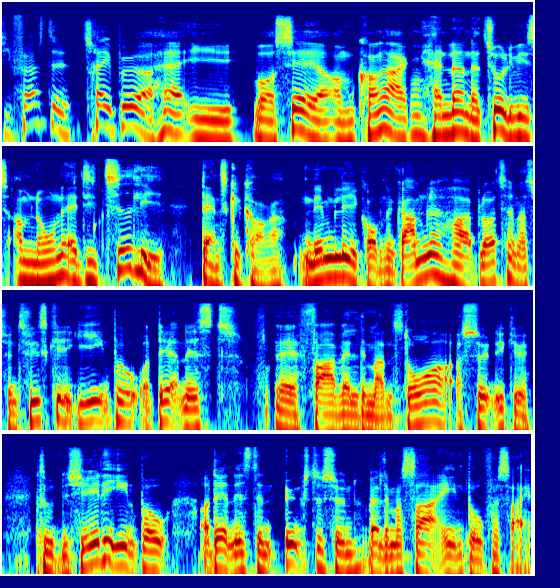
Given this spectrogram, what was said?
De første tre bøger her i vores serie om kongerækken handler naturligvis om nogle af de tidlige danske konger. Nemlig Gorm den Gamle har Blåtand og Svend Sviskæg i en bog, og dernæst øh, far Valdemar den Store og søn ikke Knud den 6. i en bog, og dernæst den yngste søn Valdemar Sar i en bog for sig.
